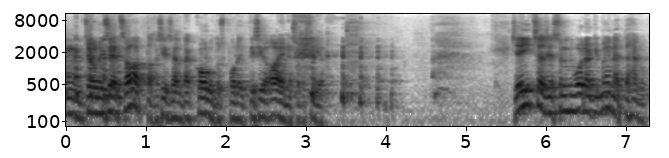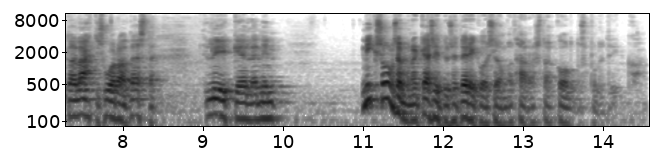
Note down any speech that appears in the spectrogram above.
Mm, se oli se, että saattaa sisältää koulutuspoliittisia ainesosia. Se itse asiassa nyt voidaankin mennä tähän, kun tämä lähti suoraan tästä liikkeelle, niin miksi on semmoinen käsitys, että erikoisjampat harrastaa koulutuspolitiikkaa?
